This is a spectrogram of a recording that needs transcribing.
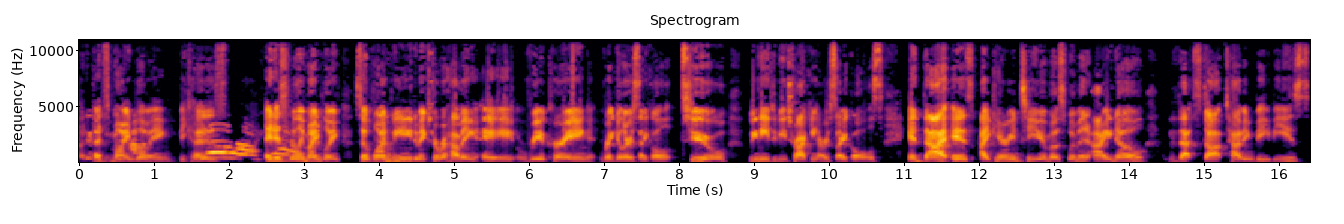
But that's mind blowing because yeah, it yeah. is really mind blowing. So one, we need to make sure we're having a reoccurring regular cycle. Two, we need to be tracking our cycles. And that is, I guarantee you, most women I know that stopped having babies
